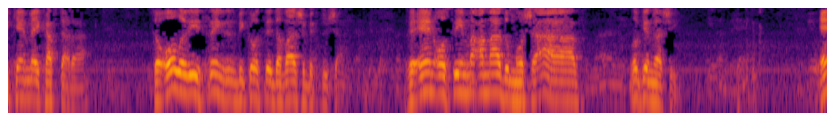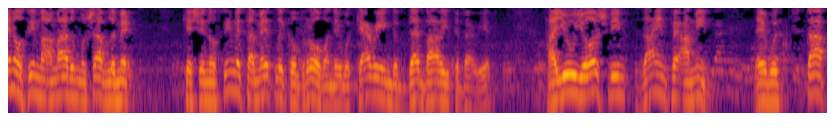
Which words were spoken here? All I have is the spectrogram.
you can't make הפטרה. So all of these things is because they're דבר שבקדושה. ואין עושים מעמד ומושב, look in Rashi. אין עושים מעמד ומושב למת. כשנושאים את המת לקוברו, when they were carrying the dead body to bury it, היו יושבים זין פעמים. They would stop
